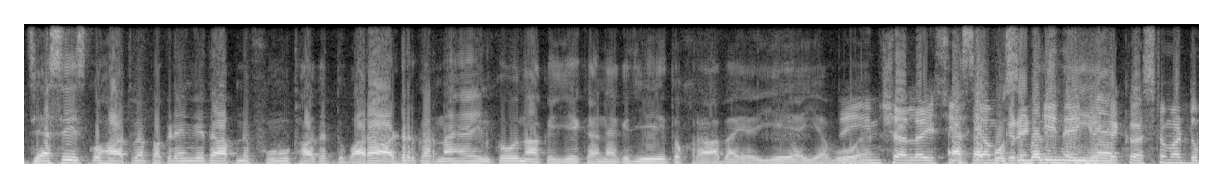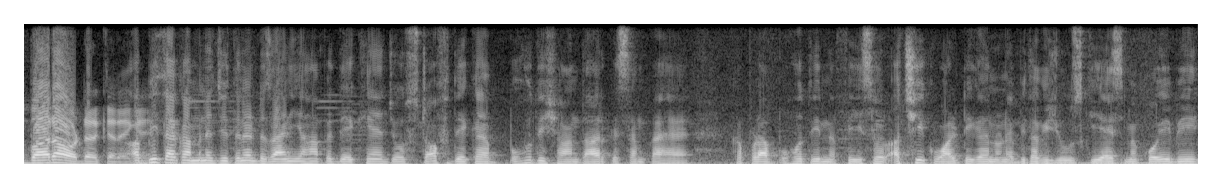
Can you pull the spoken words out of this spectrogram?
जैसे इसको हाथ में पकड़ेंगे तो आपने फ़ोन उठाकर दोबारा ऑर्डर करना है इनको ना कि ये कहना है कि जी ये तो ख़राब है या ये है या वो है। इंशाल्लाह इस चीज़ ऐसा गारंटी ही नहीं है। कस्टमर दोबारा ऑर्डर करेंगे अभी तक हमने जितने डिज़ाइन यहाँ पे देखे हैं जो स्टफ़ देखा है बहुत ही शानदार किस्म का है। कपड़ा बहुत ही नफीस और अच्छी क्वालिटी का इन्होंने अभी तक यूज़ किया है। इसमें कोई भी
